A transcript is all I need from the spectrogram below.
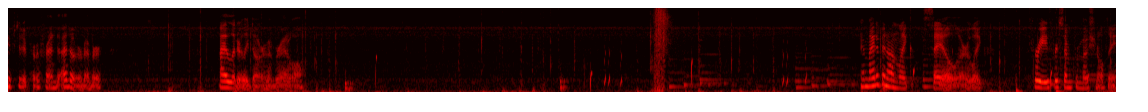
Gifted it from a friend. I don't remember. I literally don't remember at all. It might have been on like sale or like free for some promotional thing.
